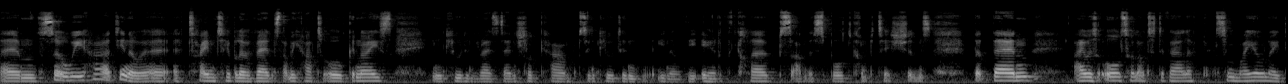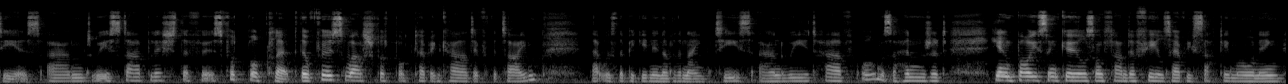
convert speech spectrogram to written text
Um, so we had, you know, a, a timetable of events that we had to organise, including the residential camps, including, you know, the Urdd clubs and the sport competitions. But then I was also allowed to develop some of my own ideas and we established the first football club, the first Welsh football club in Cardiff at the time. That was the beginning of the 90s and we'd have almost 100 young boys and girls on Llandaff Fields every Saturday morning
